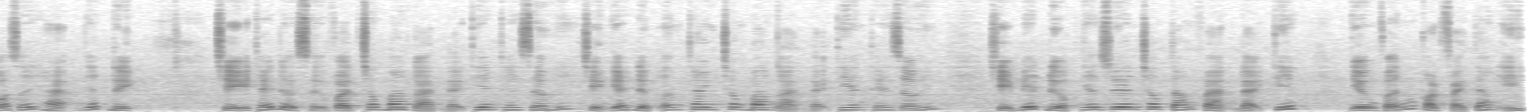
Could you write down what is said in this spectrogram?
có giới hạn nhất định. Chỉ thấy được sự vật trong ba ngàn đại thiên thế giới, Chỉ nghe được âm thanh trong ba ngàn đại thiên thế giới, Chỉ biết được nhân duyên trong tám vạn đại kiếp nhưng vẫn còn phải tác ý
